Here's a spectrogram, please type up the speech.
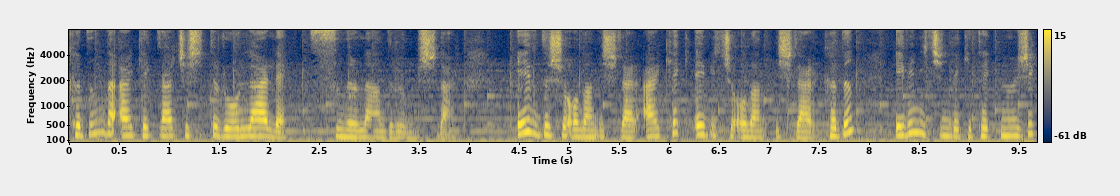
kadın ve erkekler çeşitli rollerle sınırlandırılmışlar. Ev dışı olan işler erkek, ev içi olan işler kadın, evin içindeki teknolojik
